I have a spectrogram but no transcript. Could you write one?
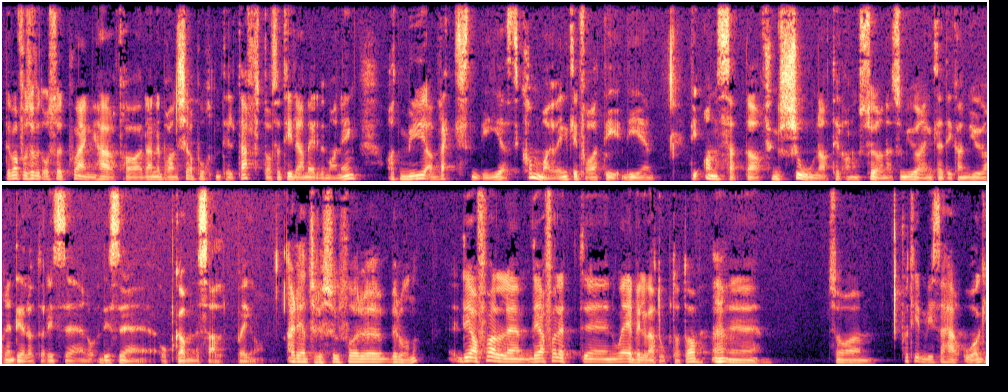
Det var for så vidt også et poeng her fra denne bransjerapporten til Teft, altså tidligere mediebemanning, at mye av veksten deres kommer jo egentlig fra at de, de, de ansetter funksjoner til annonsørene som gjør egentlig at de kan gjøre en del av disse, disse oppgavene selv på egen hånd. Er det en trussel for eh, byråene? Det er iallfall, det er et, eh, noe jeg ville vært opptatt av. Ja. Så eh, får tiden vise her òg.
